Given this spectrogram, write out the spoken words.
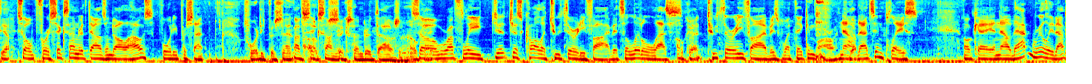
Yep. So for a $600,000 house, 40%. 40% Of 600. 600,000. Okay. So roughly, ju- just call it 235. It's a little less. Okay. But 235 is what they can borrow. Now Yep. that's in place. Okay, and now that really that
